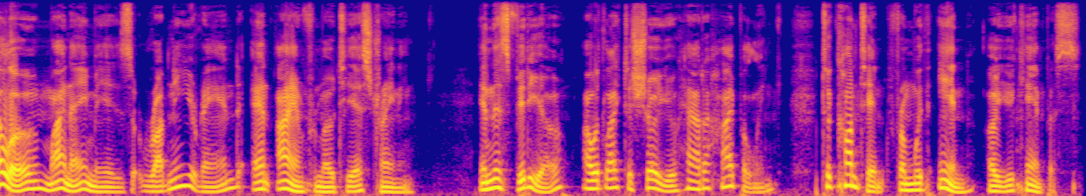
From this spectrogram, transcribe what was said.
Hello, my name is Rodney Rand and I am from OTS Training. In this video, I would like to show you how to hyperlink to content from within OU Campus.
